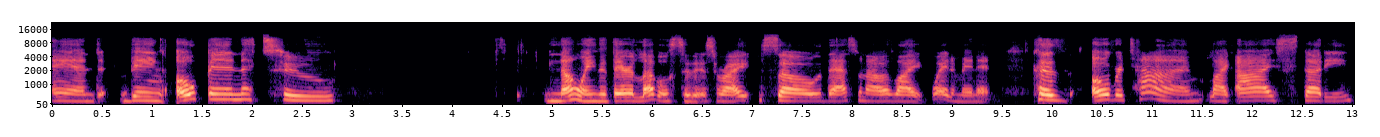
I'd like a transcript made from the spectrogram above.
and being open to knowing that there are levels to this, right? So that's when I was like, wait a minute. Because over time, like I study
